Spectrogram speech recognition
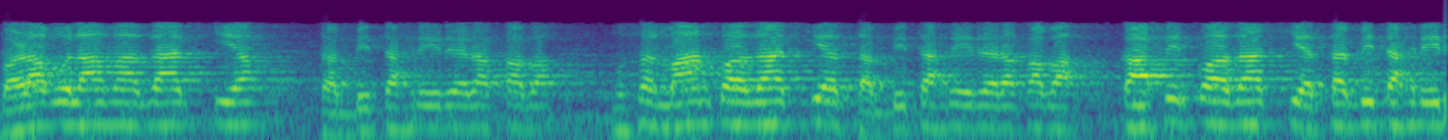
بڑا غلام آزاد کیا، تب بھی تحریر رقبہ۔ مسلمان کو آزاد کیا، تب بھی تحریر رقبہ۔ کافر کو آزاد کیا، تب بھی تحریر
